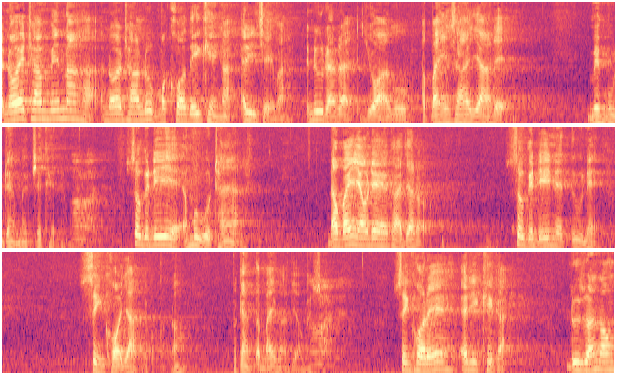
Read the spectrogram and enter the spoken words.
အနောထာမင်းသားဟာအနောထာလို့မခေါ်သေးခင်ကအဲ့ဒီချိန်မှာအနုရာဓရွာကို အပိုင်စားရတဲ့မေမှုတံမဖြစ်ခဲ့တယ်မှန်ပါသုကတိရဲ့အမှုကိုထမ်းရတယ် နောက်ပိုင်းရောက်တဲ့အခါကျတော့သုကတိနဲ့သူ့နဲ့စိန်ခေါ်ကြတယ်ပေါ့နော်ပကံသမိုင်းမှာပြောမယ်ဆိုစိန်ခေါ်တယ်အဲ့ဒီခေတ်ကလူစွမ်းကောင်း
